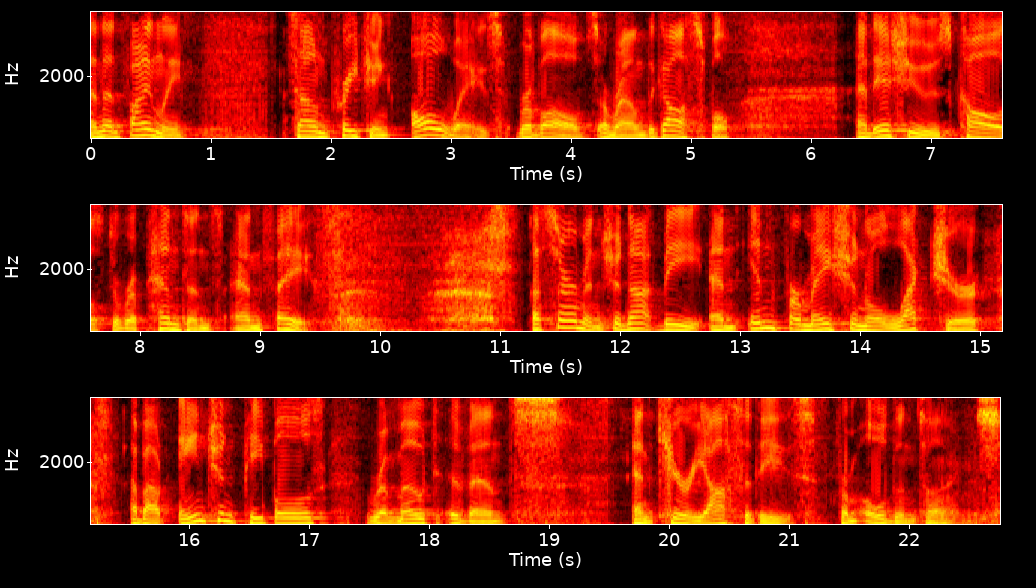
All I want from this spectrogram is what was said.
And then finally, sound preaching always revolves around the gospel and issues calls to repentance and faith. A sermon should not be an informational lecture about ancient peoples, remote events, and curiosities from olden times.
